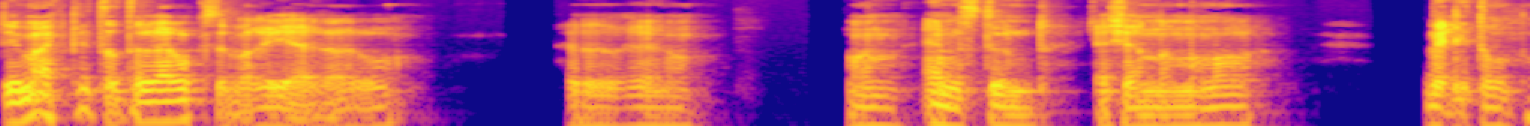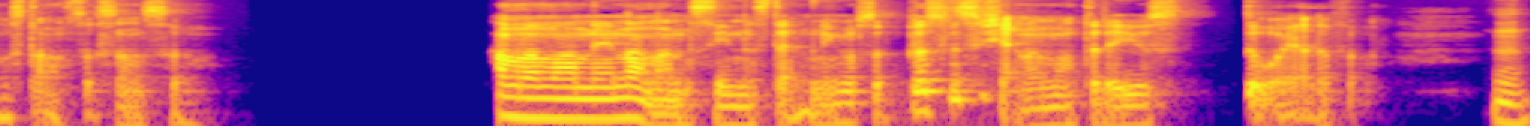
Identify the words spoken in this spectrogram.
det är märkligt att det där också varierar och hur eh, man en stund kan känna man har väldigt ont någonstans och sen så hamnar man i en annan sinnesstämning och så plötsligt så känner man inte det just då i alla fall. Mm.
